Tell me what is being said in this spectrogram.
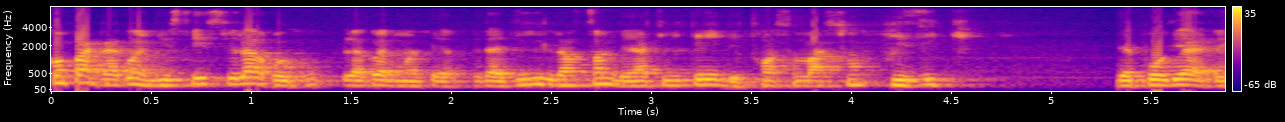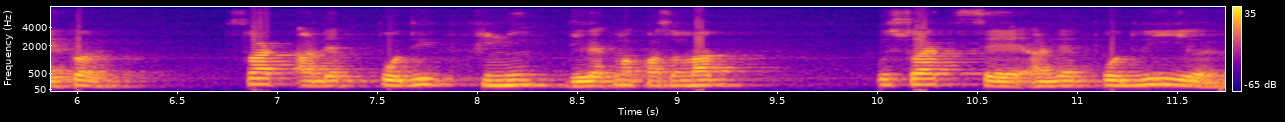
quand on parle d'agro-industrie, cela regroupe l'agroalimentaire, c'est-à-dire l'ensemble des activités de transformation physique des produits agricoles, soit en des produits finis directement consommables, ou soit c'est en des produits euh,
